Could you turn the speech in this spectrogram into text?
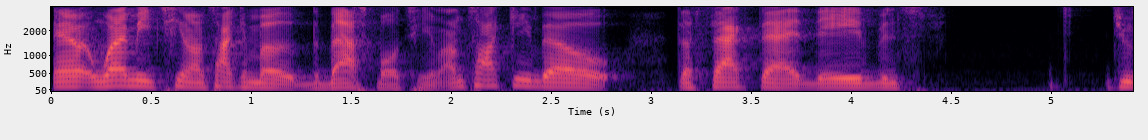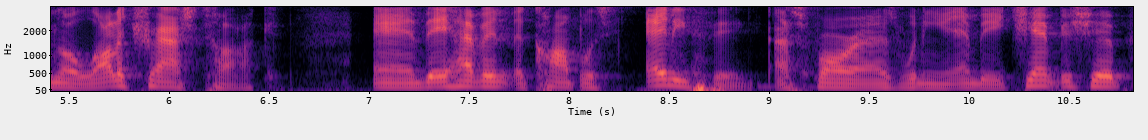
And when I mean team, I'm talking about the basketball team. I'm talking about the fact that they've been doing a lot of trash talk and they haven't accomplished anything as far as winning an NBA championship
